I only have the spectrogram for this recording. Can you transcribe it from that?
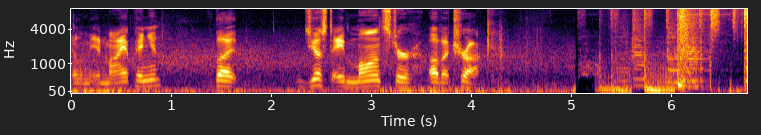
in my opinion. But just a monster of a truck. I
